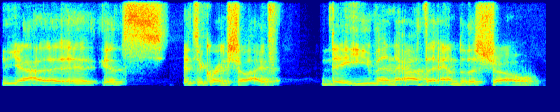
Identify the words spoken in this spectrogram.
yeah, it, it's it's a great show. I've they even at the end of the show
